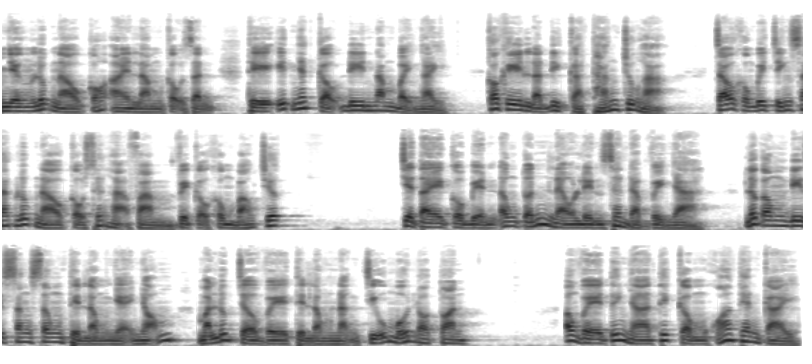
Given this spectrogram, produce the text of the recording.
Nhưng lúc nào có ai làm cậu giận Thì ít nhất cậu đi năm bảy ngày. Có khi là đi cả tháng chú Hạ. Cháu không biết chính xác lúc nào cậu sẽ hạ phàm Vì cậu không báo trước. Chia tay cổ biển ông Tuấn leo lên xe đạp về nhà. Lúc ông đi sang sông thì lòng nhẹ nhõm, Mà lúc trở về thì lòng nặng chịu mối lo toan. Ông về tới nhà thích cổng khóa then cài.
